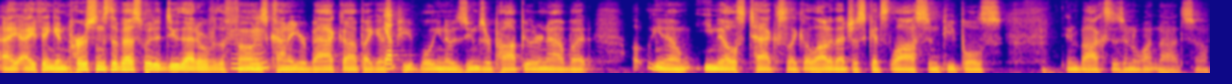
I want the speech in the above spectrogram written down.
I, I, think in person's the best way to do that. Over the phone mm-hmm. is kind of your backup. I guess yep. people, you know, Zooms are popular now, but you know, emails, texts, like a lot of that just gets lost in people's inboxes and whatnot. So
